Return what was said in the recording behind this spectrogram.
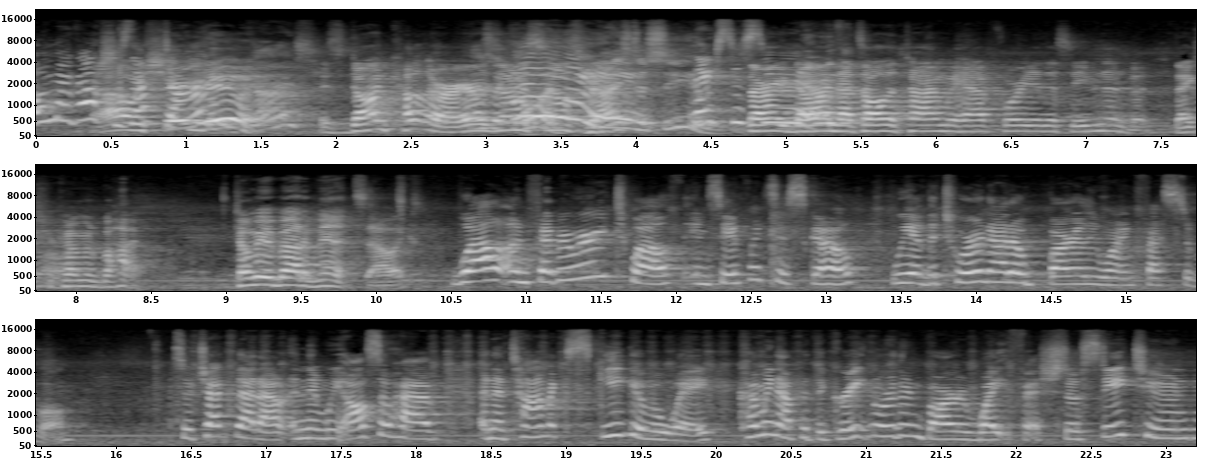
Oh my gosh, Oh, we is that sure Don? do. guys? It's Don Cutler, our Arizona going? sales Hey. Nice to see you. Nice to see you. Sorry. Don, that's all the time we have for you this evening, but thanks for oh. coming by. Tell me about events, Alex. Well, on February 12th in San Francisco, we have the Toronado Barley Wine Festival. So check that out. And then we also have an atomic ski giveaway coming up at the Great Northern Bar in Whitefish. So stay tuned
